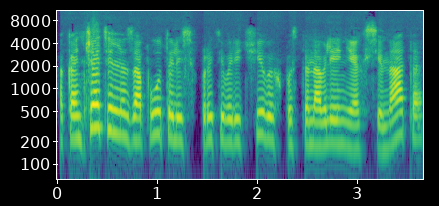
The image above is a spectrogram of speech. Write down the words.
окончательно запутались в противоречивых постановлениях Сената,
